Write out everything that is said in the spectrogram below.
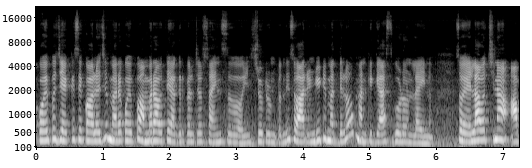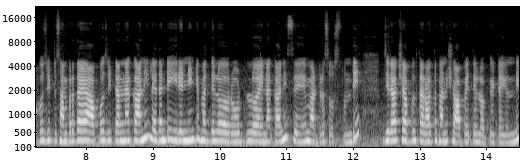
ఒకవైపు జేకేసీ కాలేజ్ మరొకవైపు అమరావతి అగ్రికల్చర్ సైన్స్ ఇన్స్టిట్యూట్ ఉంటుంది. సో ఆ రెండింటి మధ్యలో మనకి గ్యాస్ గోడౌన్ లైన్ సో ఎలా వచ్చినా ఆపోజిట్ సంప్రదాయ ఆపోజిట్ అన్నా కానీ లేదంటే ఈ రెండింటి మధ్యలో రోడ్లో అయినా కానీ సేమ్ అడ్రస్ వస్తుంది. జిరాక్ షాపుల తర్వాత మన షాప్ అయితే లొకేట్ అయ్యి ఉంది.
